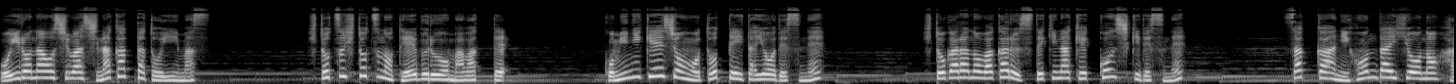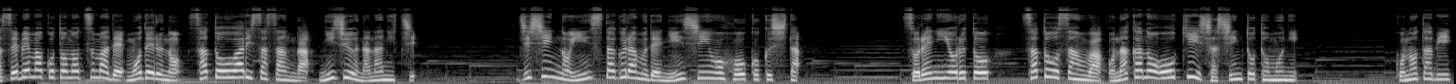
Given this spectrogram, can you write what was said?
お色直しはしなかったと言います。一つ一つのテーブルを回って、コミュニケーションをとっていたようですね。人柄のわかる素敵な結婚式ですね。サッカー日本代表の長谷部誠の妻でモデルの佐藤ありささんが27日、自身のインスタグラムで妊娠を報告した。それによると、佐藤さんはお腹の大きい写真とともに、この度、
